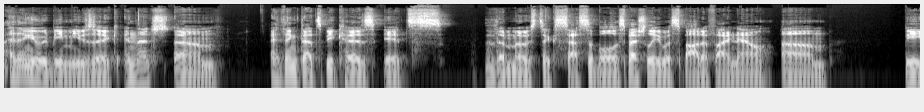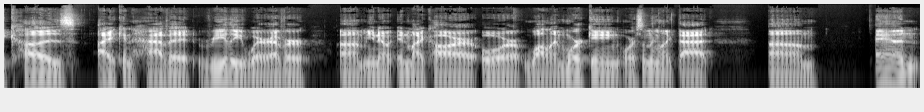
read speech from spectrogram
I think it would be music, and that's um, I think that's because it's the most accessible, especially with Spotify now, um, because I can have it really wherever, um, you know, in my car or while I'm working or something like that. Um, and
